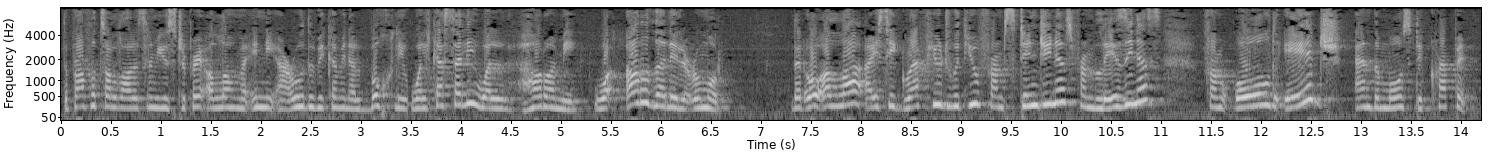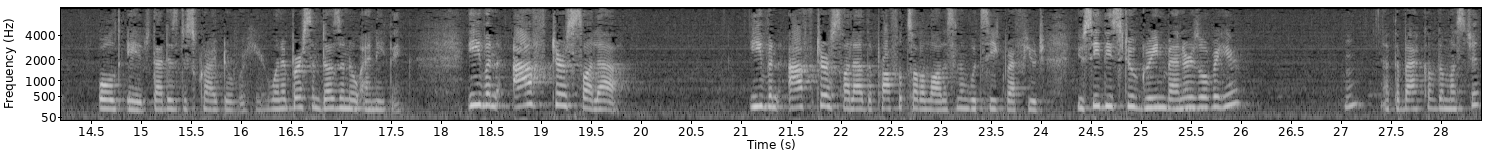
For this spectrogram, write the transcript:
The Prophet ﷺ used to pray, Allahumma inni a'udhu bika min al-bukhli wal-kasali wal-harami wa arda lil-umur. That, oh Allah, I seek refuge with you from stinginess, from laziness, from old age, and the most decrepit old age that is described over here. When a person doesn't know anything. Even after salah, Even after salah, the Prophet ﷺ would seek refuge. You see these two green banners over here? Hmm? At the back of the masjid?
